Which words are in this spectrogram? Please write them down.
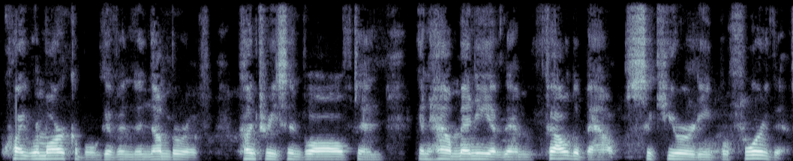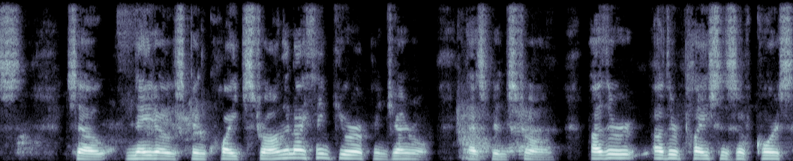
quite remarkable given the number of countries involved and and how many of them felt about security before this. So NATO's been quite strong, and I think Europe in general has been strong. Other other places, of course,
